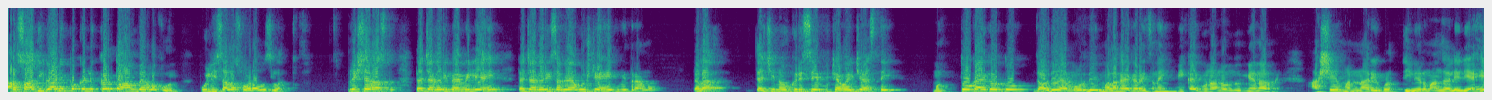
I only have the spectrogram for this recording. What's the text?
अरे साधी गाडी पकडली करतो आमदारला फोन पोलिसाला सोडावंच लागतं. प्रेशर असतं. त्याच्या घरी फॅमिली आहे. त्याच्या घरी सगळ्या गोष्टी आहेत मित्रांनो. त्याला त्याची नोकरी सेफ ठेवायची असते. मग तो काय करतो? जाऊ दे यार मोर दे मला काय करायचं नाही? मी काही गुन्हा नोंदवून घेणार नाही. असे म्हणणारी वृत्ती निर्माण झालेली आहे.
